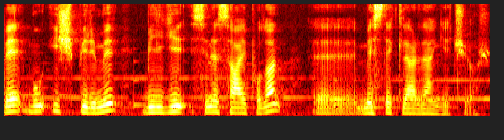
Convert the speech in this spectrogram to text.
ve bu iş birimi bilgisine sahip olan e, mesleklerden geçiyor.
